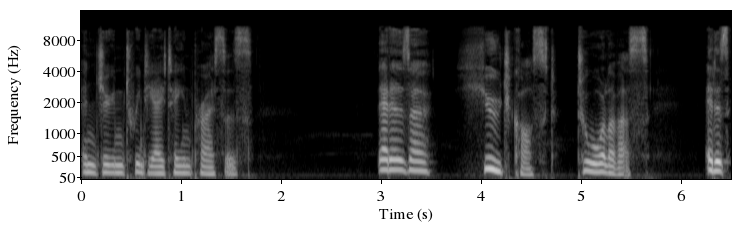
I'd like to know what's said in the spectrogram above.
in June 2018 prices. That is a huge cost to all of us. It is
